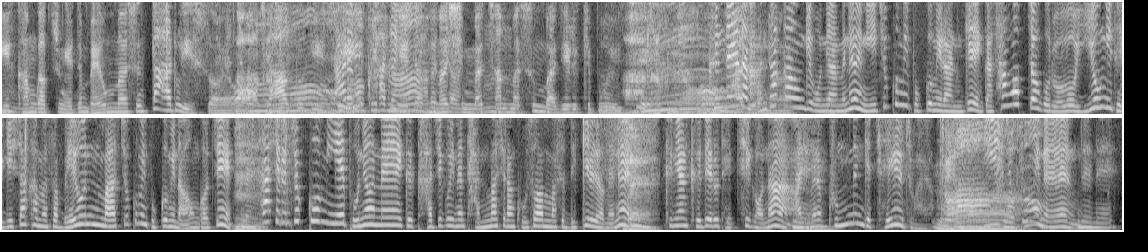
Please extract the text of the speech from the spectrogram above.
이 감각 중에도 매운 맛은 따로 있어요. 아, 자극이지. 다른 아, 그렇구나. 자극이죠. 단맛, 그 신맛, 잔맛, 쓴맛 이렇게 보이지. 아, 그렇군요. 근데 일단 안타까운 게 뭐냐면은 이 쭈꾸미 볶음이라는 게 그러니까 상업적으로 이용이 되기 시작하면서 매운맛 쭈꾸미 볶음이 나온 거지 음. 사실은 쭈꾸미의 본연의 그 가지고 있는 단맛이랑 고소한 맛을 느끼려면은 네. 그냥 그대로 데치거나 네. 아니면 굽는 게 제일 좋아요. 네. 아, 이? 쭈꾸미는 네네.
